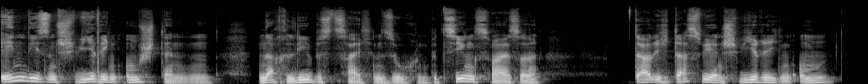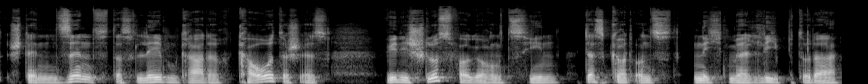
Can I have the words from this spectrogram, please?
in diesen schwierigen Umständen nach Liebeszeichen suchen, beziehungsweise dadurch, dass wir in schwierigen Umständen sind, das Leben gerade chaotisch ist, wir die Schlussfolgerung ziehen, dass Gott uns nicht mehr liebt oder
